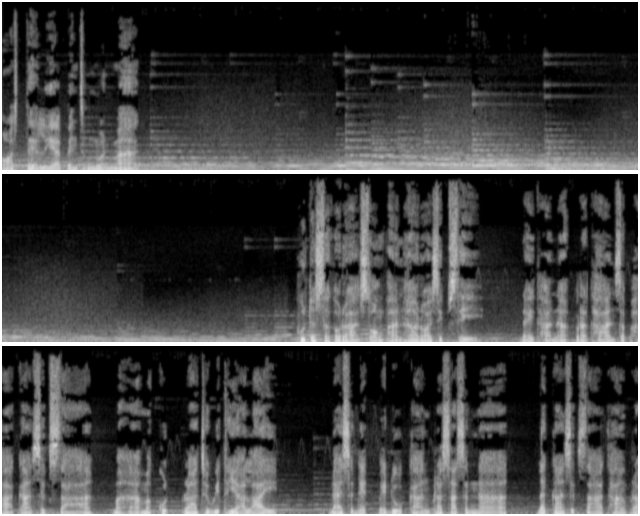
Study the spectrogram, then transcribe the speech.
ออสเตรเลียเป็นจำนวนมาก พุทธศักราช 2514 ในฐานะประธานสภาการศึกษา มหามกุฏราชวิทยาลัย ได้เสด็จไปดูการพระศาสนา และการศึกษาทางพระ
